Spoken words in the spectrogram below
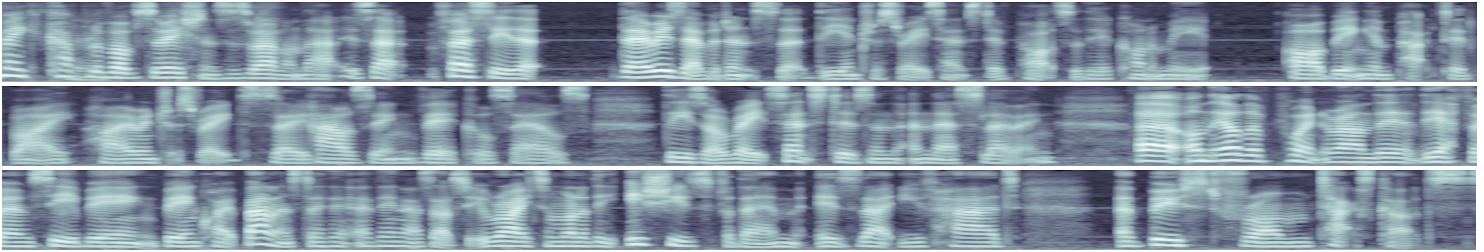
Make a couple yeah. of observations as well on that. Is that firstly that there is evidence that the interest rate sensitive parts of the economy are being impacted by higher interest rates. So, housing, vehicle sales, these are rate sensitives and, and they're slowing. Uh, on the other point around the, the FOMC being being quite balanced, I think I think that's absolutely right. And one of the issues for them is that you've had a boost from tax cuts,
